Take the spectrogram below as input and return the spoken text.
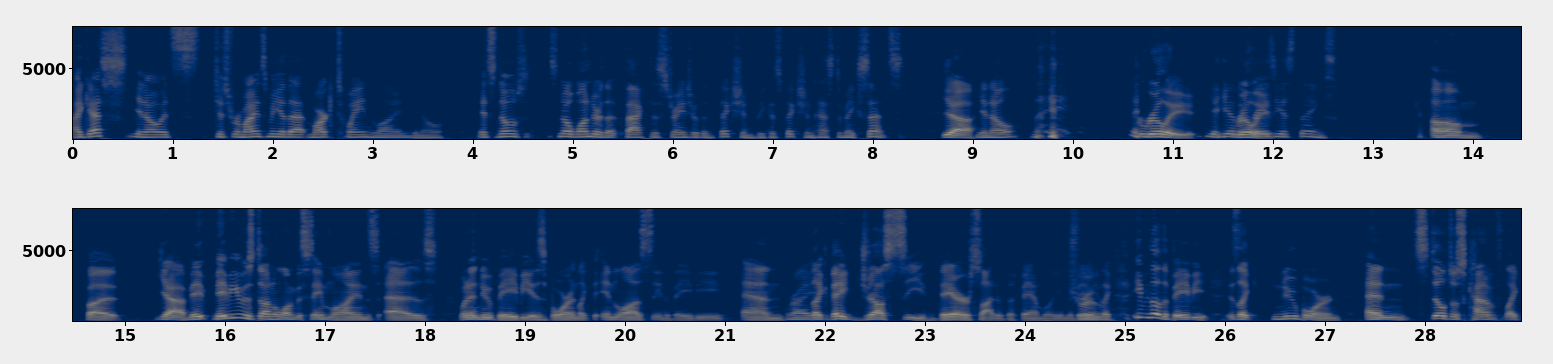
I guess, you know, it's just reminds me of that Mark Twain line, you know. It's no it's no wonder that fact is stranger than fiction because fiction has to make sense, yeah, you know? really, you hear the really. craziest things. Um, but yeah, maybe maybe it was done along the same lines as when a new baby is born. Like the in-laws see the baby, and Right. like they just see their side of the family and the True. baby. Like even though the baby is like newborn and still just kind of like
